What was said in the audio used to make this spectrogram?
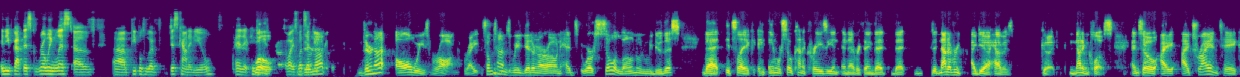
And you've got this growing list of uh, people who have discounted you. And it continues well, always. What's they're not, they're not always wrong, right? Sometimes we get in our own heads. We're so alone when we do this that it's like and, we're so kind of crazy and, and everything that that that not every idea i have is good not even close and so i i try and take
